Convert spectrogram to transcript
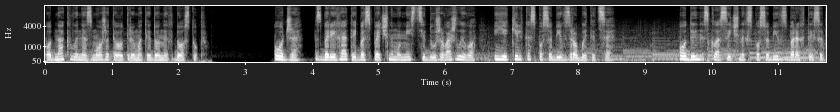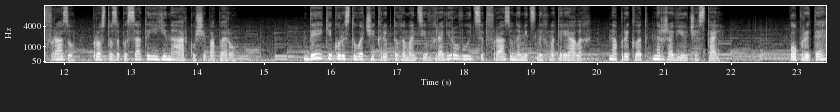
однак ви не зможете отримати до них доступ. Отже, зберігати в безпечному місці дуже важливо, і є кілька способів зробити це. Один із класичних способів зберегти сетфразу просто записати її на аркуші паперу. Деякі користувачі криптогаманців гравіровують сетфразу на міцних матеріалах, наприклад, нержавіюча сталь. Попри те,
